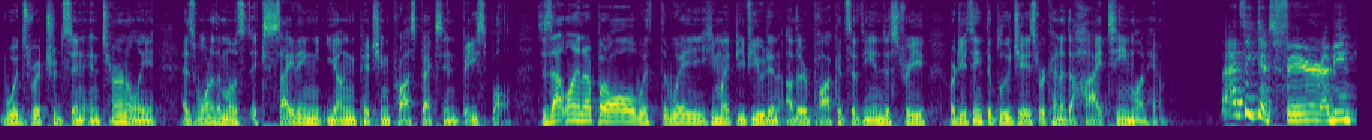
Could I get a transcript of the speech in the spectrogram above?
Woods Richardson internally as one of the most exciting young pitching prospects in baseball. Does that line up at all with the way he might be viewed in other pockets of the industry, or do you think the Blue Jays were kind of the high team on him? I think that's fair. I mean,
